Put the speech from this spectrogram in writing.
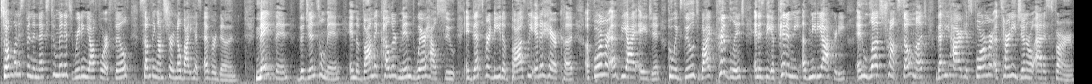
So I'm going to spend the next two minutes reading y'all for a filth, something I'm sure nobody has ever done. Nathan, the gentleman in the vomit colored Men's Wearhouse suit in desperate need of Bosley and a haircut, a former FBI agent who exudes white privilege and is the epitome of mediocrity, and who loves Trump so much that he hired his former attorney general at his firm.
